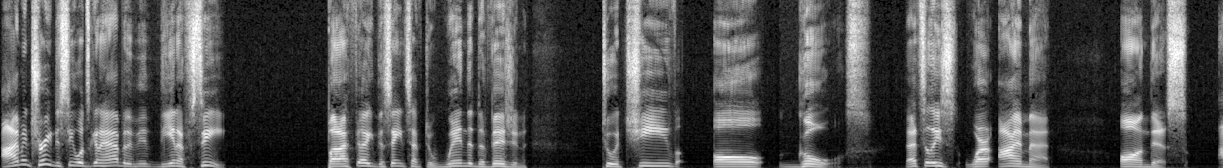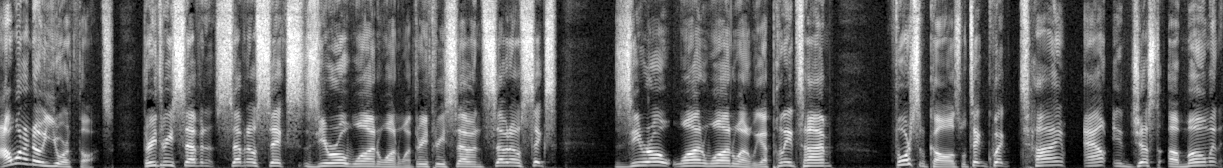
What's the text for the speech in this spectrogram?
I'm intrigued to see what's going to happen in the, the NFC, but I feel like the Saints have to win the division to achieve all goals. That's at least where I'm at on this. I want to know your thoughts. 337 706 0111. 337 706 0111. We got plenty of time for some calls. We'll take a quick time out in just a moment.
